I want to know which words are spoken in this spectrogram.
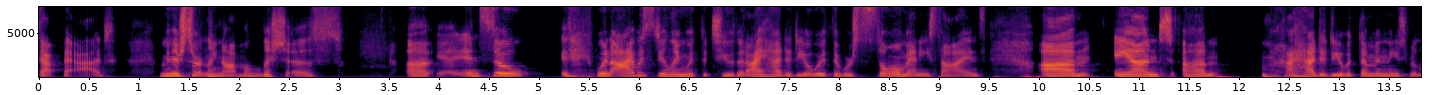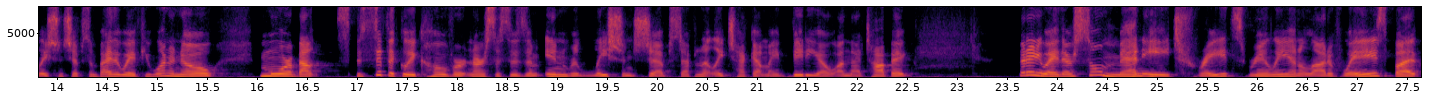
that bad. I mean, they're certainly not malicious. Uh, and so when I was dealing with the two that I had to deal with, there were so many signs. Um, and um, I had to deal with them in these relationships. And by the way, if you want to know more about specifically covert narcissism in relationships, definitely check out my video on that topic. But anyway, there's so many traits, really, in a lot of ways. But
